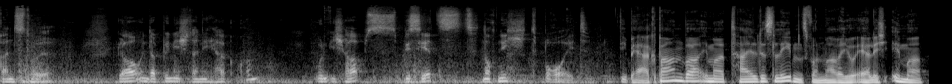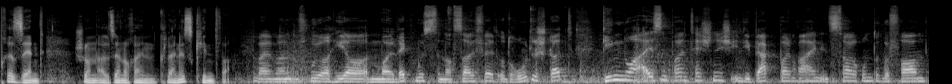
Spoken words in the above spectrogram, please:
Ganz toll. Ja, und da bin ich dann hierher gekommen und ich habe es bis jetzt noch nicht bereut. Die Bergbahn war immer Teil des Lebens von Mario Ehrlich, immer präsent, schon als er noch ein kleines Kind war. Weil man früher hier mal weg musste nach Saalfeld oder Rodelstadt, ging nur eisenbahntechnisch in die Bergbahn rein, ins Tal runtergefahren,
